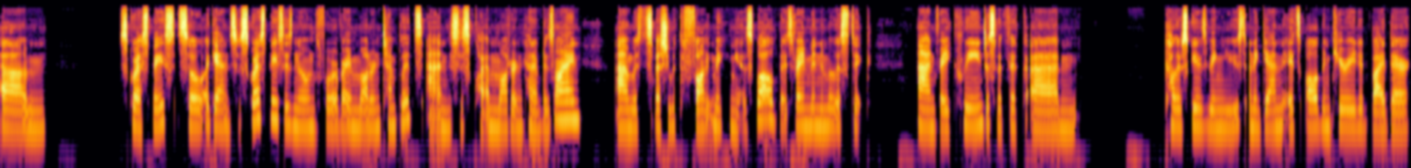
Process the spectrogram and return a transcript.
um, Squarespace. So again, so Squarespace is known for very modern templates, and this is quite a modern kind of design, um, with especially with the font making it as well. But it's very minimalistic and very clean, just with the um, color schemes being used. And again, it's all been curated by their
